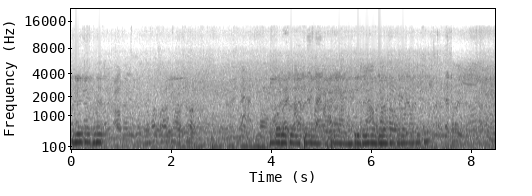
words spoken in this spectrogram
ક્રિએટર ગ્રુપ મેમ્બરો છે આપણે આપણા મંત્રીશ્રીનું અભિવાદન કરવા માંગે છે અમરસાડી માછીવાડ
